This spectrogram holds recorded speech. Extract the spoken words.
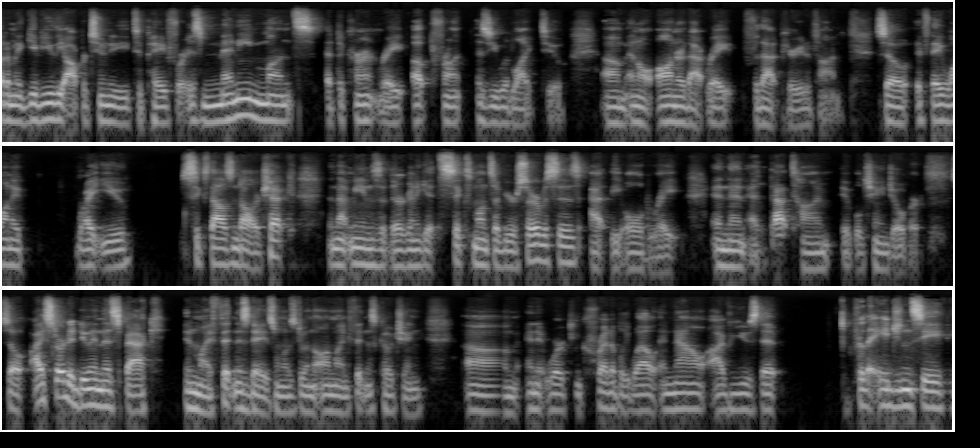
but I'm going to give you the opportunity to pay for as many months at the current rate upfront as you would like to. Um, and I'll honor that rate for that period of time. So, if they want to write you $6,000 check, then that means that they're going to get six months of your services at the old rate. And then at that time, it will change over. So I started doing this back in my fitness days when I was doing the online fitness coaching, um, and it worked incredibly well. And now I've used it for the agency.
